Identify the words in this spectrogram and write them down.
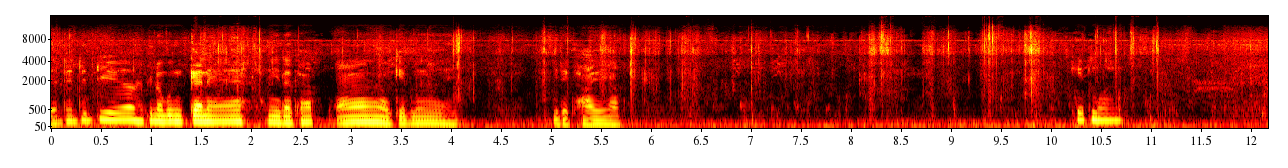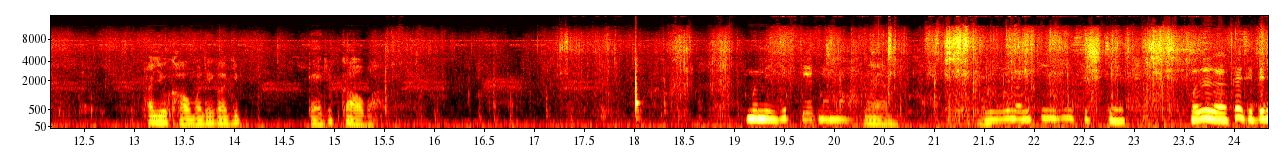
ดี๋ยวเดี๋ยวเดี๋ยวเดี๋ยวให้พี่น้องเบิ่งแกแน่นี่แหละครับอ้าวเก็บเลยมีแต่ไข่ครับเก็บมวยพายุเข้ามาได้ก็ยิบแปดยิบเก้าป่ะมื้อนี้ยี่สิบเจ็ดแม่นบ่แม่นอันนี้มันที่ยี่สิบเจ็ดมื้ออื่นคือสิเป็น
